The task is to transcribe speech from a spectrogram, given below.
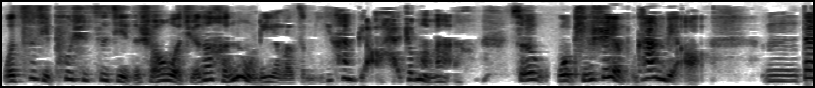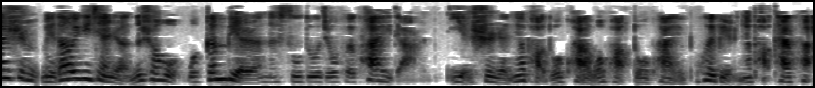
我自己 push 自己的时候，我觉得很努力了，怎么一看表还这么慢？所以我平时也不看表。嗯，但是每到遇见人的时候，我跟别人的速度就会快一点，也是人家跑多快，我跑多快，也不会比人家跑太快。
